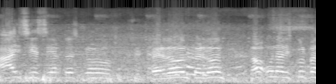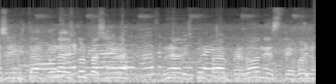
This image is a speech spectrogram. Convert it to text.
Ay, sí es cierto, es cloro. Perdón, perdón. No, una disculpa, señorita. Una disculpa, señora. Una disculpa, perdón. Este, bueno,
